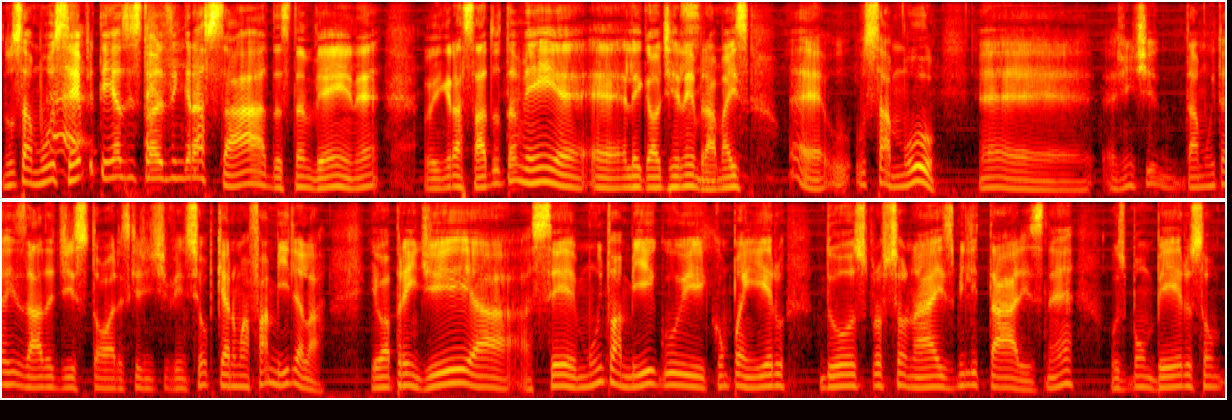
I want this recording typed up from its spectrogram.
No SAMU é. sempre tem as histórias engraçadas também, né? O engraçado também é, é legal de relembrar, Sim. mas é, o, o SAMU É, a gente dá muita risada de histórias que a gente venceu, porque era uma família lá. Eu aprendi a, a ser muito amigo e companheiro dos profissionais militares, né? Os bombeiros são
